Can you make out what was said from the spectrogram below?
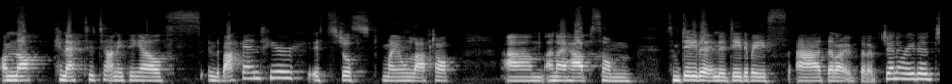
I'm not connected to anything else in the back end here. It's just my own laptop, um, and I have some some data in a database uh, that I've that I've generated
